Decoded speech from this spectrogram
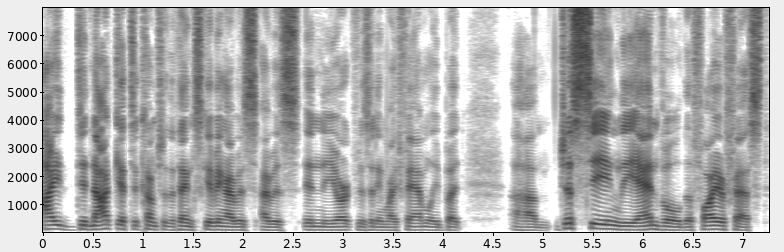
I did not get to come to the Thanksgiving. I was I was in New York visiting my family, but um, just seeing the anvil, the Fyre Fest,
